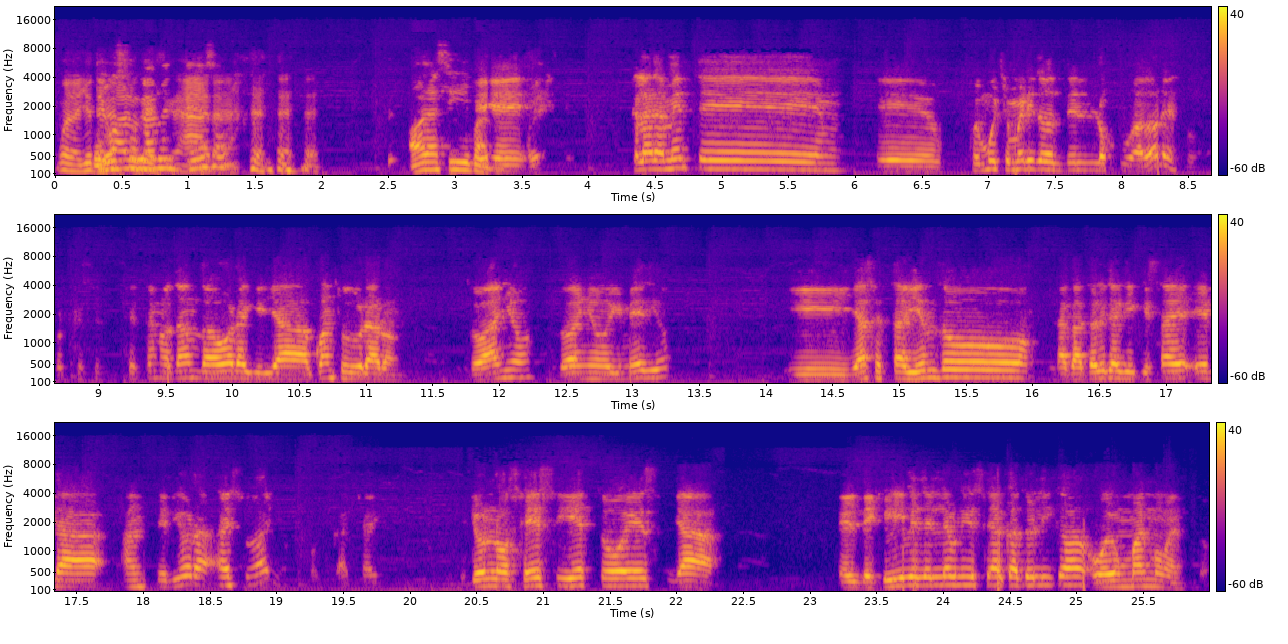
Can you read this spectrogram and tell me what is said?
Bueno, yo tengo algo que eso. Ahora sí, eh, claramente eh, fue mucho mérito de los jugadores, porque se, se, está notando ahora que ya, ¿cuánto duraron? Dos años, dos años y medio. Y ya se está viendo la católica que quizás era anterior a, esos años, ¿cachai? Yo no sé si esto es ya el declive de la Universidad Católica o es un mal momento.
